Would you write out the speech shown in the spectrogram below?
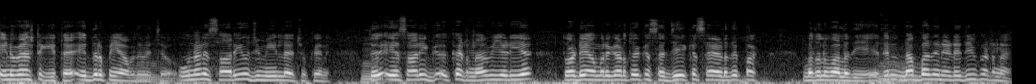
ਇਨਵੈਸਟ ਕੀਤਾ ਹੈ ਇੱਧਰ ਪੰਜਾਬ ਦੇ ਵਿੱਚ। ਉਹਨਾਂ ਨੇ ਸਾਰੀ ਉਹ ਜ਼ਮੀਨ ਲੈ ਚੁੱਕੇ ਨੇ। ਤੇ ਇਹ ਸਾਰੀ ਘਟਨਾ ਵੀ ਜਿਹੜੀ ਹੈ ਤੁਹਾਡੇ ਅਮਰਗੜ੍ਹ ਤੋਂ ਇੱਕ ਸੱਜੇ ਇੱਕ ਸਾਈਡ ਦੇ ਮਤਲਬ ਵੱਲ ਦੀ ਹੈ। ਇੱਥੇ 90 ਦੇ ਨੇੜੇ ਦੀ ਵੀ ਘਟਨਾ ਹੈ।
